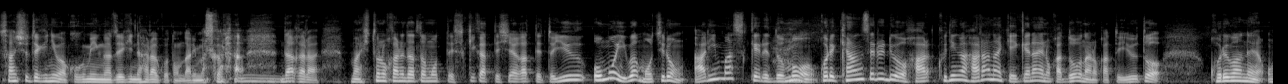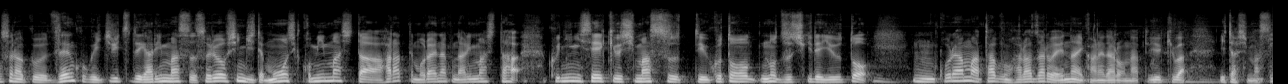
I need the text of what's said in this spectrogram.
最終的には国民が税金で払うことになりますから、だから、まあ、人の金だと思って好き勝手しやがってという思いはもちろんありますけれども、これ、キャンセル料を国が払わなきゃいけないのかどうなのかというと、これはね、おそらく全国一律でやります、それを信じて申し込みました、払ってもらえなくなりました、国に請求しますっていうことの図式で言うと、うん、これはまあ多分払わざるを得ない金だろうなという気はいたします。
